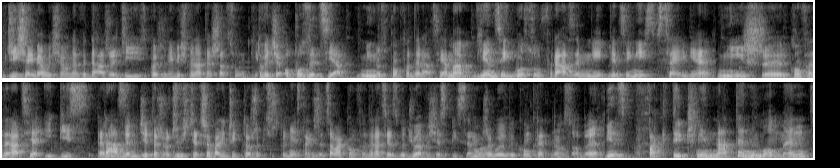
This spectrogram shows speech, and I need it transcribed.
dzisiaj miały się one wydarzyć i spojrzelibyśmy na te szacunki, to wiecie, opozycja minus Konfederacja ma więcej głosów razem, więcej miejsc w Sejmie niż y, Konfederacja i PiS razem, gdzie też oczywiście trzeba liczyć to, że przecież to nie jest tak, że cała Konfederacja zgodziłaby się z PiSem, może byłyby konkretne osoby, więc faktycznie na ten moment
